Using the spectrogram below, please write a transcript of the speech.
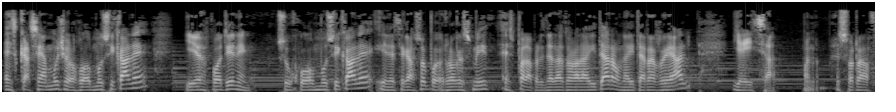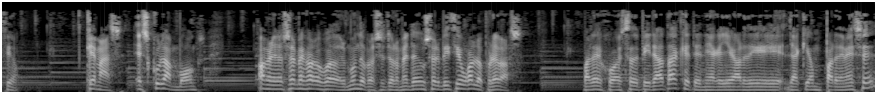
escasean mucho los juegos musicales y ellos pues tienen sus juegos musicales y en este caso pues Rocksmith es para aprender a tocar la guitarra, una guitarra real y ahí está. Bueno, eso es relación. ¿Qué más? Skull and Bones. Hombre, no es el mejor juego del mundo, pero si te lo metes en un servicio igual lo pruebas. ¿Vale? El juego este de piratas que tenía que llegar de, de aquí a un par de meses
